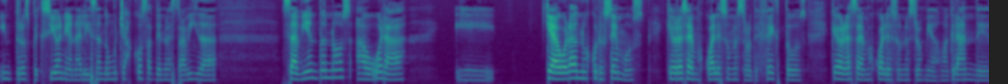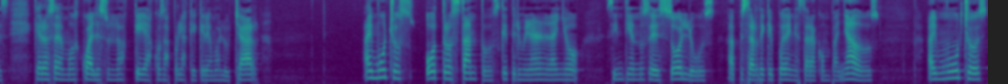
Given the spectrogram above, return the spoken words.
introspección y analizando muchas cosas de nuestra vida, sabiéndonos ahora eh, que ahora nos conocemos, que ahora sabemos cuáles son nuestros defectos, que ahora sabemos cuáles son nuestros miedos más grandes, que ahora sabemos cuáles son aquellas cosas por las que queremos luchar. Hay muchos otros tantos que terminan el año sintiéndose solos, a pesar de que pueden estar acompañados. Hay muchos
